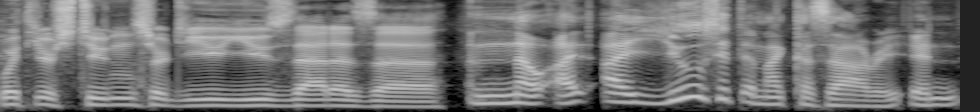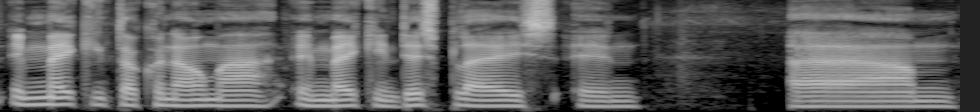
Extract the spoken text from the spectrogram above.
with your students, or do you use that as a No, I, I use it in my kazari in in making tokonoma, in making displays, in um,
